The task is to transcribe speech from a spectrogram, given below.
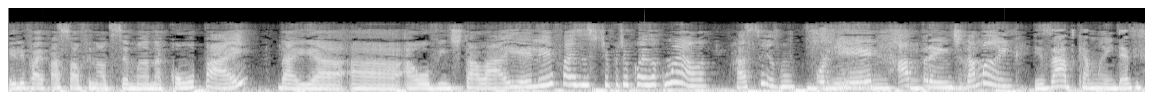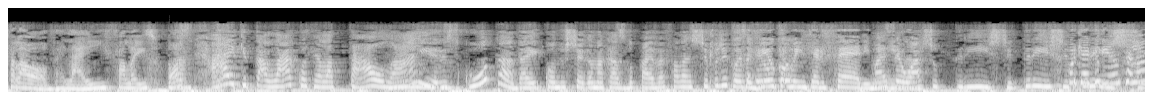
Ele vai passar o final de semana com o pai. Daí a, a, a ouvinte tá lá e ele faz esse tipo de coisa com ela. Racismo. Porque Gente. aprende da mãe. Exato, que a mãe deve falar, ó, vai lá e fala isso. Nossa, ai, que tá lá com aquela tal lá e ele escuta. Daí quando chega na casa do pai vai falar esse tipo de coisa. Você viu Eu- como interfere, Mas menina? eu acho triste, triste, Porque a triste. criança, ela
